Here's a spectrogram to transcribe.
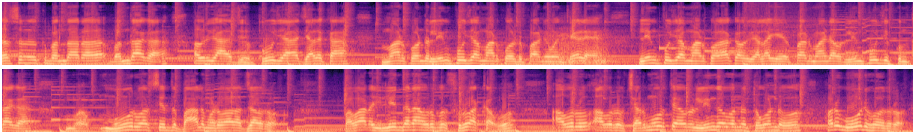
ದರ್ಶನಕ್ಕೆ ಬಂದಾರ, ಬಂದಾಗ ಅವರಿಗೆ ಆ ಪೂಜಾ, ಜಳಕ ಮಾಡಿಕೊಂಡು ಲಿಂಗ ಪೂಜೆ ಮಾಡ್ಕೊಳ್ರಿಪ್ಪ ನೀವು ಅಂತೇಳಿ ಲಿಂಗ ಪೂಜೆ ಮಾಡ್ಕೊಳಕ್ಕೆ ಅವ್ರಿಗೆಲ್ಲ ಏರ್ಪಾಡು ಮಾಡಿ ಅವ್ರು ಲಿಂಗ ಪೂಜೆ ಕುಂತಾಗ ಮೂರು ವರ್ಷದ ಬಾಲ ಮಡವಾಳ ಅಜ್ಜ ಅವರು. ಪವಾಡ ಇಲ್ಲಿಂದನೇ ಅವ್ರಿಗೆ ಶುರು ಆಕ್ಕವು. ಅವರು ಅವರು ಚರ್ಮೂರ್ತಿ ಅವರು ಲಿಂಗವನ್ನು ತಗೊಂಡು ಹೊರಗೆ ಓಡಿ ಹೋದರು.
